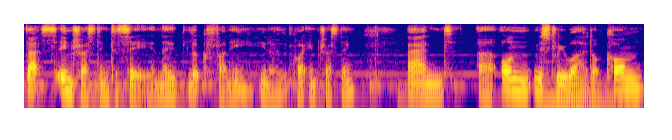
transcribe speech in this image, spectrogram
that's interesting to see and they look funny you know quite interesting. And uh, on mysterywire.com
